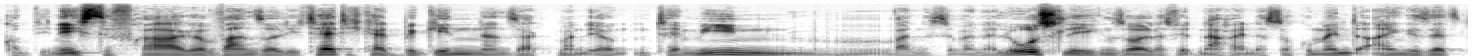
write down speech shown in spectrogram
kommt die nächste Frage, wann soll die Tätigkeit beginnen, dann sagt man irgendeinen Termin, wann, es, wann er loslegen soll, das wird nachher in das Dokument eingesetzt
